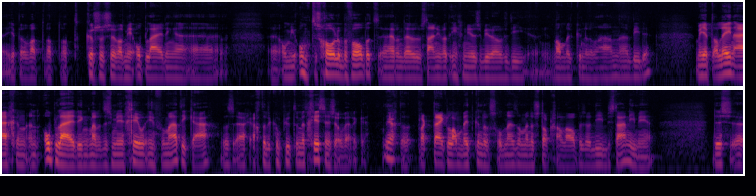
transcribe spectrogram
Uh, je hebt wel wat, wat, wat cursussen, wat meer opleidingen. Uh, om je om te scholen bijvoorbeeld. Her en der staan nu wat ingenieursbureaus die landmeetkunde dan aanbieden. Maar je hebt alleen eigenlijk een, een, opleiding, maar dat is meer geoinformatica. Dat is eigenlijk achter de computer met gis en zo werken. Ja. Echt de praktijk landmeetkundige school, mensen dan met een stok gaan lopen, zo, die bestaan niet meer. Dus uh,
